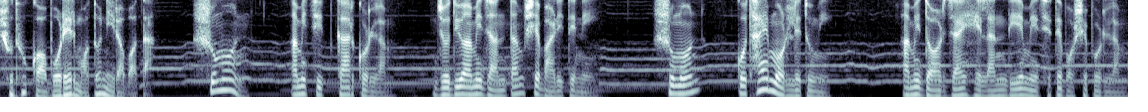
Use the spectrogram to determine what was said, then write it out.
শুধু কবরের মতো নীরবতা। সুমন, আমি চিৎকার করলাম, যদিও আমি জানতাম সে বাড়িতে নেই। সুমন, কোথায় মরলে তুমি? আমি দরজায় হেলান দিয়ে মেঝেতে বসে পড়লাম।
